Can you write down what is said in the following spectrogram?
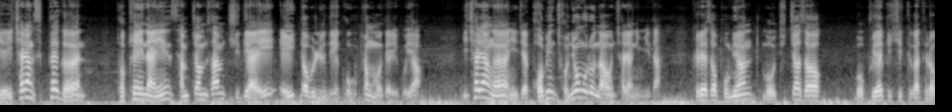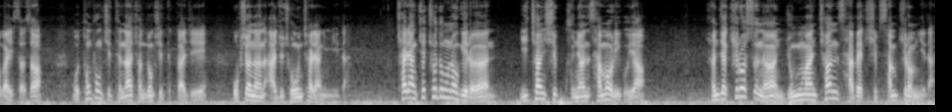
예, 이 차량 스펙은 더 K9 3.3 GDI AWD 고급형 모델이고요. 이 차량은 이제 법인 전용으로 나온 차량입니다. 그래서 보면 뭐 뒷좌석 뭐 VIP 시트가 들어가 있어서 뭐 통풍 시트나 전동 시트까지 옵션은 아주 좋은 차량입니다. 차량 최초 등록일은 2019년 3월이고요. 현재 키로수는 61,413km입니다.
